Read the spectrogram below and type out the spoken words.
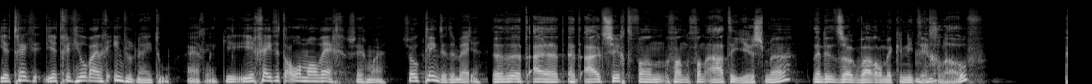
Je trekt, je trekt heel weinig invloed naar je toe, eigenlijk. Je, je geeft het allemaal weg, zeg maar. Zo klinkt het een beetje. Het, het, het, het uitzicht van, van, van atheïsme. En dit is ook waarom ik er niet in Mhm. geloof.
